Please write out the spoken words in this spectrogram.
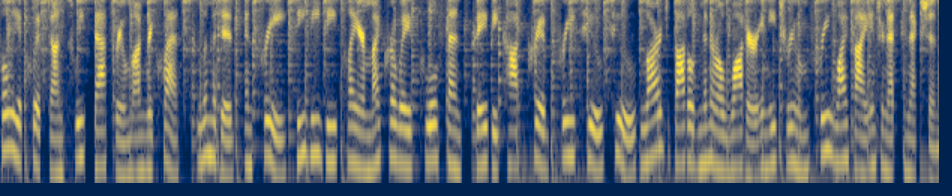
fully equipped en suite bathroom on request limited, and free, DVD player microwave pool fence baby cot crib free 2 2 large bottled mineral water in each room free Wi-Fi internet connection.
